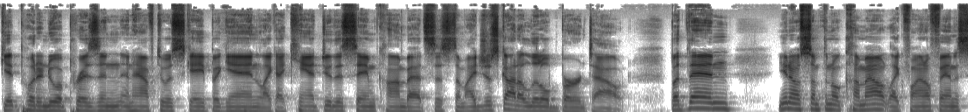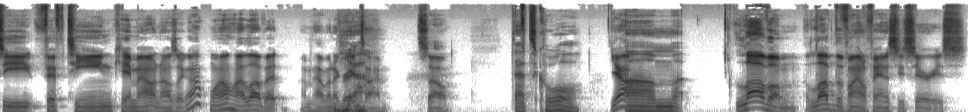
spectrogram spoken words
get put into a prison and have to escape again. Like, I can't do the same combat system. I just got a little burnt out. But then, you know, something will come out like Final Fantasy 15 came out, and I was like, oh, well, I love it. I'm having a great Yeah. time. So, That's cool. yeah, Um, love them. I love the Final Fantasy series.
